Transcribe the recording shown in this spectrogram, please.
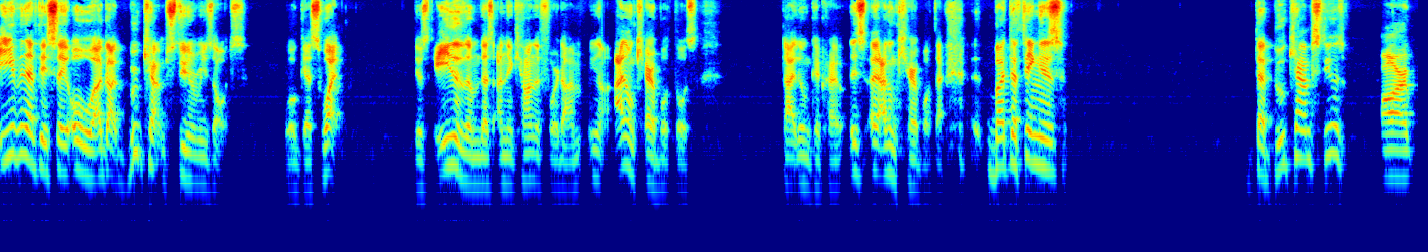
even if they say, "Oh, I got bootcamp student results," well, guess what? There's eight of them that's unaccounted for. That I'm, you know, I don't care about those. I don't get credit. It's, I don't care about that. But the thing is, the bootcamp students are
